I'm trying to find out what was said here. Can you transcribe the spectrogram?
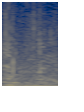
して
